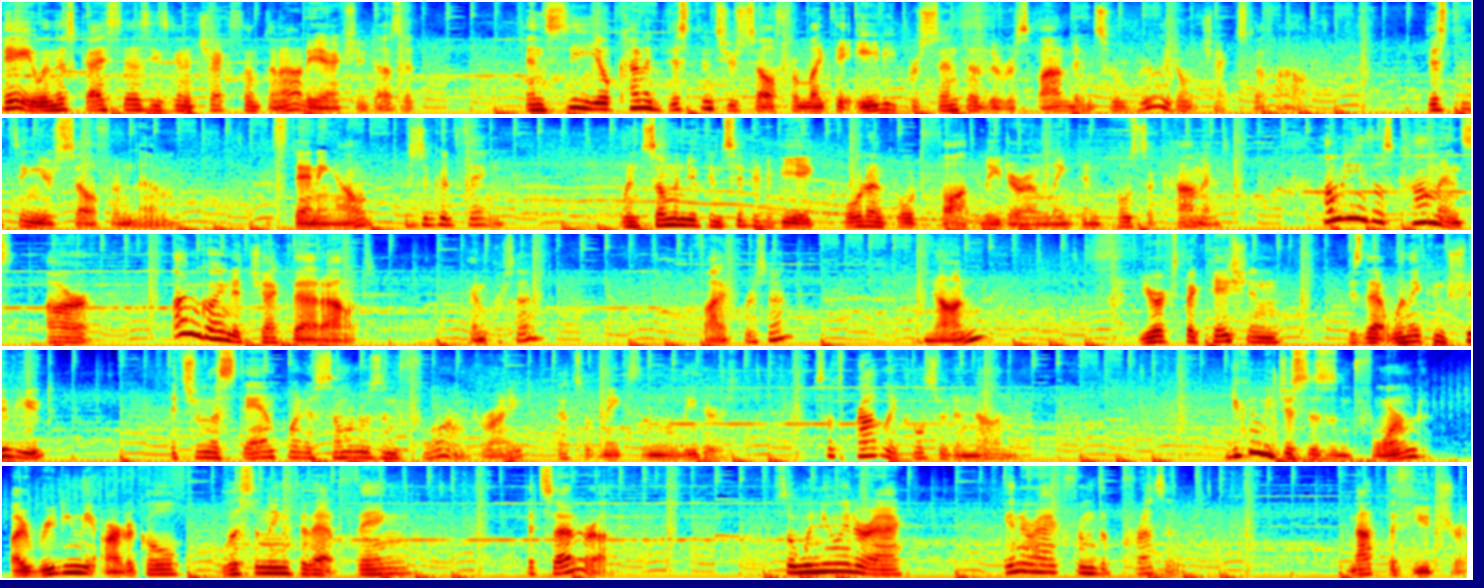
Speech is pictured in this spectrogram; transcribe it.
hey, when this guy says he's going to check something out, he actually does it. And C, you'll kind of distance yourself from like the 80% of the respondents who really don't check stuff out. Distancing yourself from them that's standing out is a good thing. When someone you consider to be a quote unquote thought leader on LinkedIn posts a comment, how many of those comments are, I'm going to check that out? 10%? 5%? None? Your expectation is that when they contribute, it's from the standpoint of someone who's informed, right? That's what makes them the leaders. So it's probably closer to none. You can be just as informed by reading the article, listening to that thing, etc. So when you interact, interact from the present, not the future.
